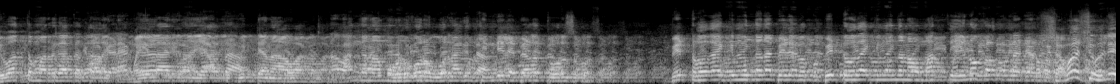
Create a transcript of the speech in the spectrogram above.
ಇವತ್ತು ಮರಗಾಕತ್ತಾಳ. ಮೈಲಾರಿನ ಯಾಕೆ ಬಿಟ್ಟೆನ ಅವಾಗ ಹಂಗ ನಮ್ಮ ಹುಡುಗರು ಊರಾಗ ತಿಂಡಿಲೆ ಬೆಳೆ ತೋರಿಸ್ಬೋದು ಬಿಟ್ಟು ಹೋದಾಕಿ ಮುಂದನ ಬೆಳಿಬೇಕು. ಬಿಟ್ಟು ಹೋದಾಕಿ ಮುಂದೆ ನಾವು ಮತ್ತೆ ಏನೋ ಕಳ್ಕೊಂಡು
